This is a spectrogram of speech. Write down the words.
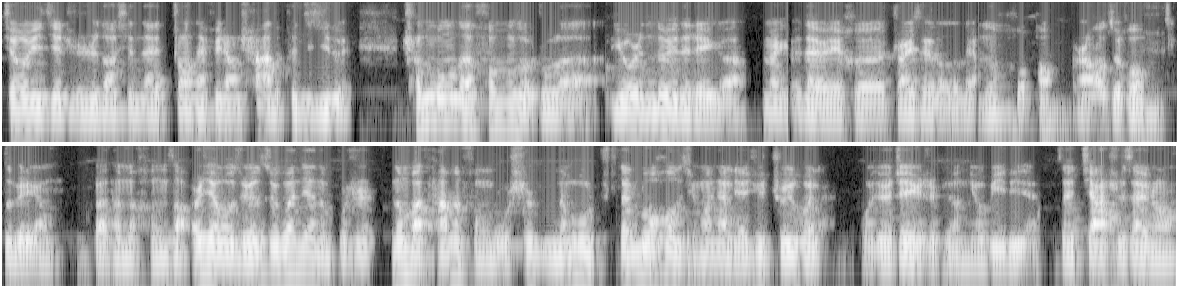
交易截止日到现在状态非常差的喷气机队，成功的封锁住了游人队的这个麦克戴维和 d r y s e 的两门火炮，然后最后四比零把他们横扫。而且我觉得最关键的不是能把他们封住，是能够在落后的情况下连续追回来。我觉得这个是比较牛逼的一点，在加时赛中，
